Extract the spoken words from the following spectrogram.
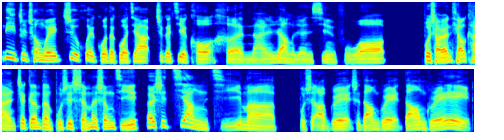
立志成为智慧国的国家，这个借口很难让人信服哦。不少人调侃，这根本不是什么升级，而是降级嘛。不是 upgrade，是 downgrade，downgrade。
